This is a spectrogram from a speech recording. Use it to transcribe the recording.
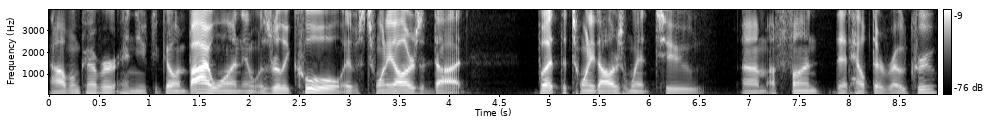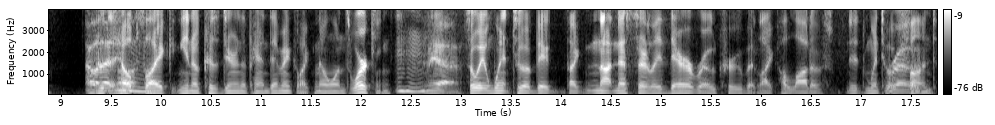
album cover, and you could go and buy one. And it was really cool. It was twenty dollars a dot, but the twenty dollars went to um, a fund that helped their road crew. Oh, that helps awesome. like you know because during the pandemic, like no one's working. Mm-hmm. Yeah. So it went to a big, like not necessarily their road crew, but like a lot of it went to a fund.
